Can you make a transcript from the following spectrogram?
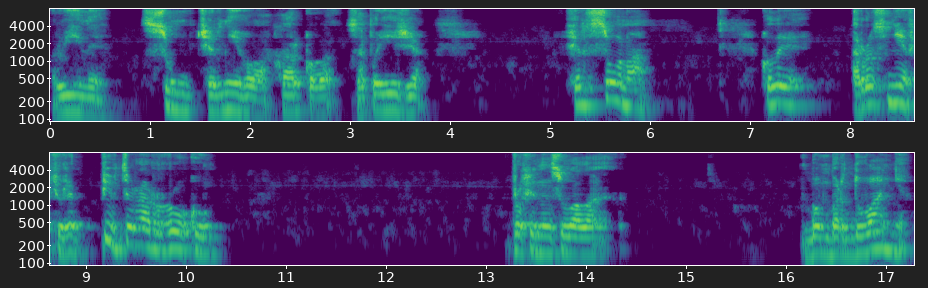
руїни Сум, Чернігова, Харкова, Запоріжжя, Херсона, коли Роснефть уже півтора року профінансувала бомбардування.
